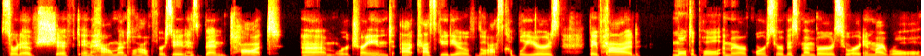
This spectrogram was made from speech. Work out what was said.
sort of shift in how mental health first aid has been taught um, or trained at Cascadia over the last couple years. They've had multiple AmeriCorps service members who are in my role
